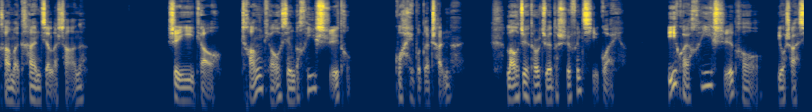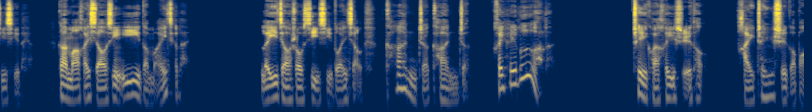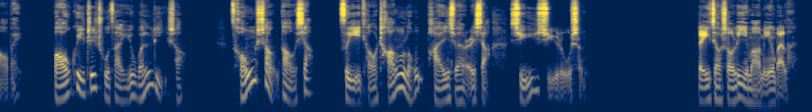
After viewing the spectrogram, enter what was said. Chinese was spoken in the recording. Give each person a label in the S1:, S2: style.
S1: 他们看见了啥呢？是一条长条形的黑石头，怪不得沉呢。老倔头觉得十分奇怪呀，一块黑石头有啥稀奇的呀？干嘛还小心翼翼的埋起来？雷教授细细端详，看着看着，嘿嘿乐了。这块黑石头还真是个宝贝，宝贵之处在于纹理上，从上到下似一条长龙盘旋而下，栩栩如生。雷教授立马明白了，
